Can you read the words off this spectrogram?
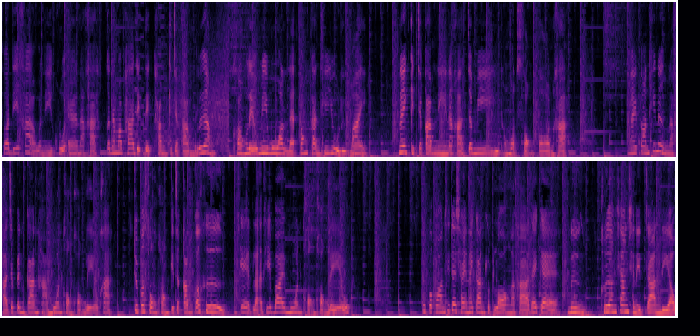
สวัสดีค่ะ วันนี้ครูแอนนะคะ ก็จะมาพาเด็กๆทำกิจกรรมเรื่อง ของเหลวมีมวลและต้องกันที่อยู่หรือไม่ ในกิจกรรมนี้นะคะ จะมีอยู่ทั้งหมด 2 ตอนค่ะ ในตอนที่1นะคะจะเป็นการหามวลของของเหลวค่ะ จุดประสงค์ของกิจกรรมก็คือสังเกตและอธิบายมวลของของเหลว อุปกรณ์ที่จะใช้ในการทดลองนะคะ ได้แก่ 1. เครื่องช่างชนิดจานเดียว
